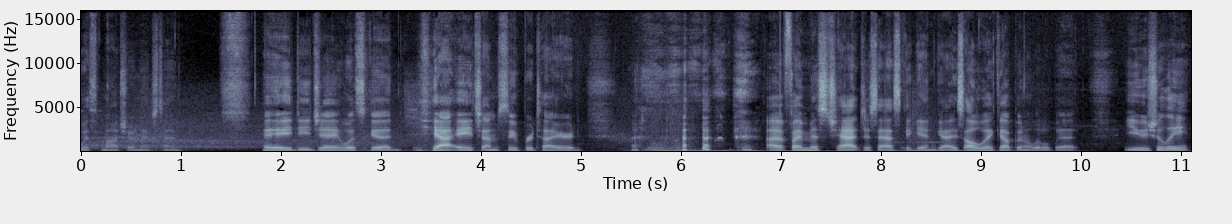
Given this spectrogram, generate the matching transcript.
with Macho next time. Hey DJ, what's good? Yeah, H, I'm super tired. uh, if I miss chat, just ask again, guys. I'll wake up in a little bit. Usually,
